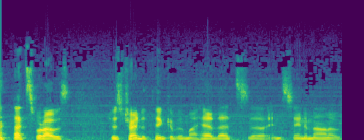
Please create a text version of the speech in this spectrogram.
That's what I was just trying to think of in my head. That's uh, insane amount of.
